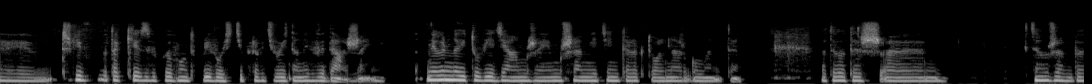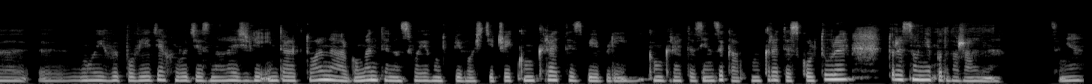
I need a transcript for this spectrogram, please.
E, czyli takie zwykłe wątpliwości, prawdziwość danych wydarzeń. No i tu wiedziałam, że muszę mieć intelektualne argumenty. Dlatego też chcę, żeby y, w moich wypowiedziach ludzie znaleźli intelektualne argumenty na swoje wątpliwości, czyli konkrety z Biblii, konkrety z języka, konkrety z kultury, które są niepodważalne. Co nie?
